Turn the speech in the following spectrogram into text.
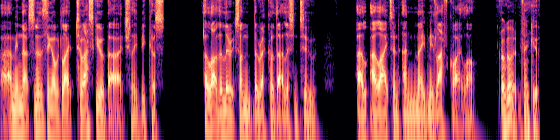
I mean, that's another thing I would like to ask you about actually, because a lot of the lyrics on the record that I listened to, I, I liked and, and made me laugh quite a lot. Oh, good. Thank you.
